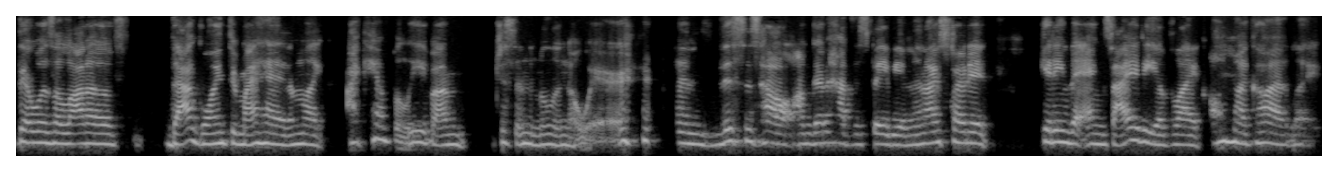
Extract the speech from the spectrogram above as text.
there was a lot of that going through my head. I'm like, I can't believe I'm just in the middle of nowhere. and this is how I'm going to have this baby. And then I started getting the anxiety of like, oh my God, like,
